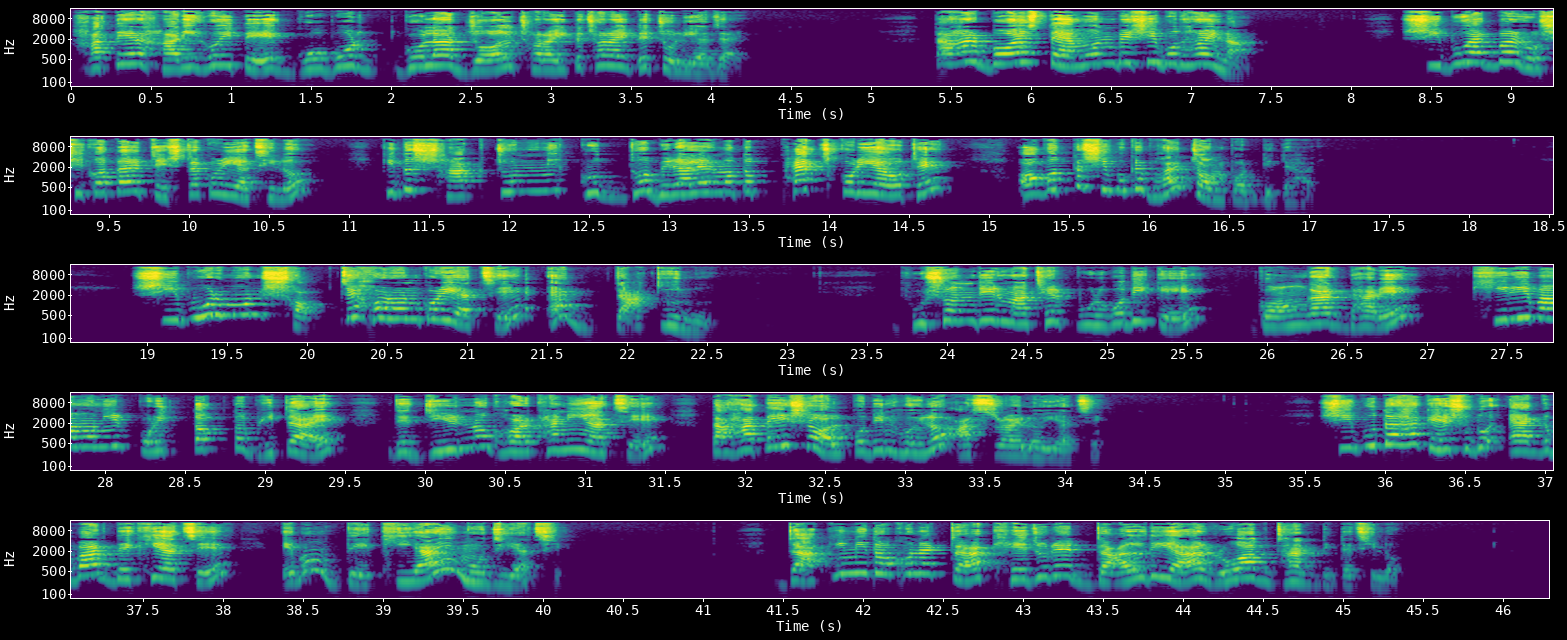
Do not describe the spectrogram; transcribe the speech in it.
হাতের হাড়ি হইতে গোবর গোলা জল ছড়াইতে ছড়াইতে চলিয়া যায়। তাহার বয়স তেমন বেশি বোধ হয় না। শিবু একবার রসিকতায় চেষ্টা করিয়াছিল, কিন্তু শাকচুন্নি ক্রুদ্ধ বিড়ালের মতো ফ্যাচ করিয়া ওঠে, অগত্যা শিবুকে ভয় চম্পট দিতে হয়। শিবুর মন সবচেয়ে হরণ করিয়াছে এক ডাকিনী। ভূষণ্ডির মাঠের পূর্ব দিকে গঙ্গার ধারে ক্ষিরি বামনির পরিত্যক্ত ভিটায় যে জীর্ণ ঘরখানি আছে, তাহাতেই সে অল্পদিন হইল আশ্রয় লইয়াছে। শিবু তাহাকে শুধু একবার দেখিয়াছে এবং দেখিয়াই মজিয়াছে। ডাকিনি তখন একটা খেজুরের ডাল দিয়া রোয়াক ঝাঁট দিতেছিল।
